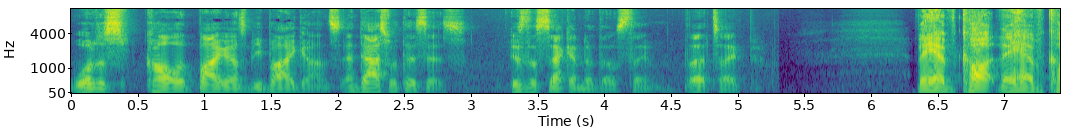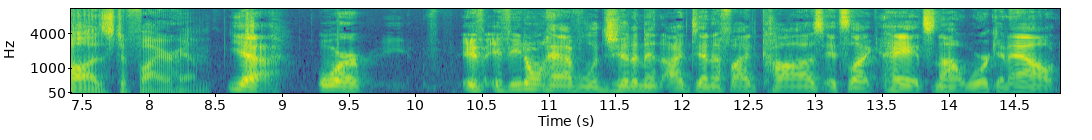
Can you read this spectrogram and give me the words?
we'll just call it bygones be bygones. And that's what this is, is the second of those things, that type. They have caught they have cause to fire him. Yeah. Or if, if you don't have legitimate identified cause, it's like, hey, it's not working out.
